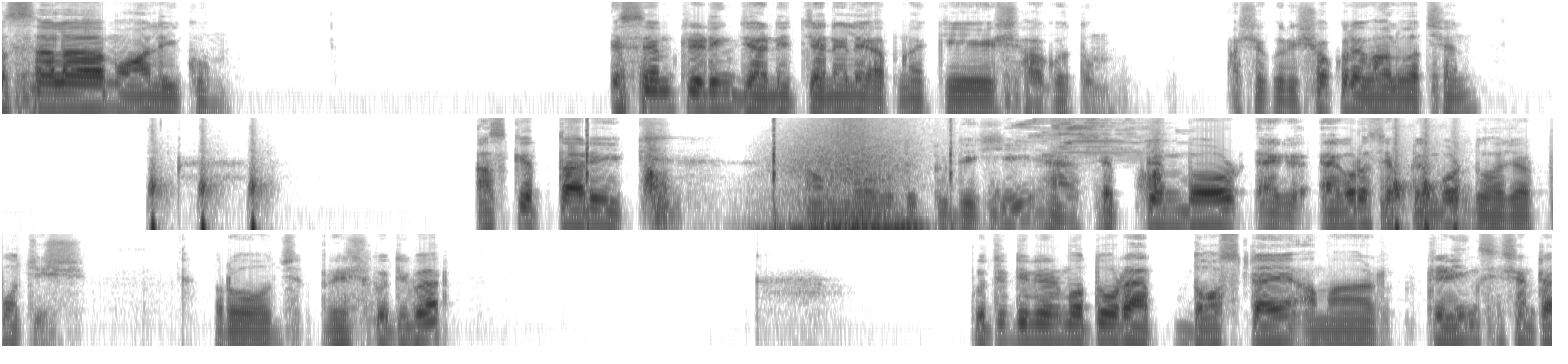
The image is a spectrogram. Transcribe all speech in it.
আসসালামু আলাইকুম। এস এম ট্রেডিং জার্নি চ্যানেলে আপনাকে স্বাগতম। আশা করি সকলে ভালো আছেন। আজকের তারিখ একটু দেখি। হ্যাঁ সেপ্টেম্বর এগারো সেপ্টেম্বর দু হাজার পঁচিশ, রোজ বৃহস্পতিবার। প্রতিদিনের মতো রাত দশটায় আমার ট্রেডিং সেশনটা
